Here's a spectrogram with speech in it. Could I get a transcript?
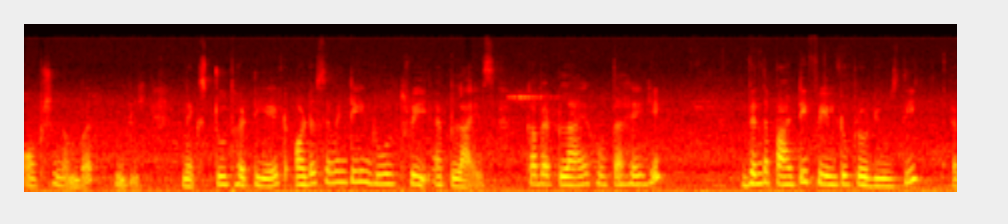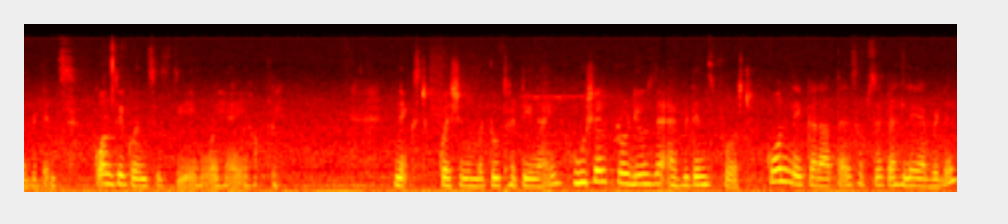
option number B next 238 order 17 rule three applies कब अप्लाई होता है ये? When the party fail to produce the evidence consequences दिए हुए हैं यहाँ पे. Next question number two thirty nine who shall produce the evidence first कौन लेकर आता है सबसे पहले एविडेंस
